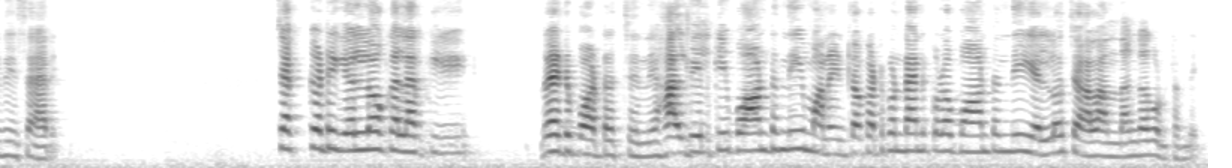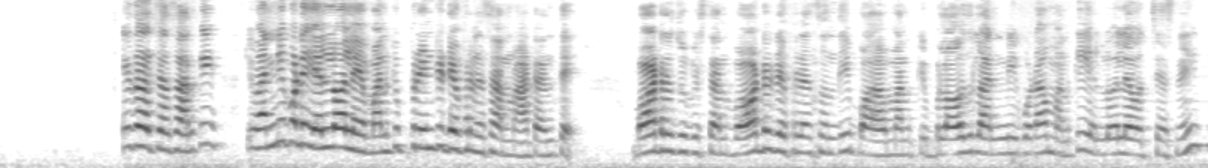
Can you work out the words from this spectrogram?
ఇది శారీ చక్కటి ఎల్లో కలర్కి రెడ్ బార్డర్ వచ్చింది. హల్దీలకి బాగుంటుంది మన ఇంట్లో కట్టుకోవడానికి కూడా బాగుంటుంది. ఎల్లో చాలా అందంగా ఉంటుంది. ఇది వచ్చేసరికి ఇవన్నీ కూడా ఎల్లోలే మనకి ప్రింట్ డిఫరెన్స్ అన్నమాట అంతే. బార్డర్ చూపిస్తాను. బార్డర్ డిఫరెన్స్ ఉంది. బా- మనకి బ్లౌజులు అన్నీ కూడా మనకి ఎల్లోలే వచ్చేసినాయి.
